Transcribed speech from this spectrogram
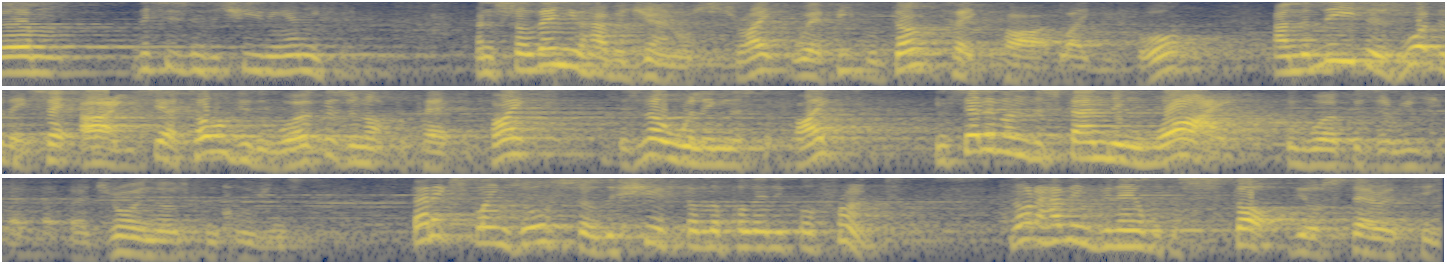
um, this isn't achieving anything. And so then you have a general strike where people don't take part like before, and the leaders, what do they say? Ah, you see, I told you the workers are not prepared to fight. There's no willingness to fight. Instead of understanding why the workers are, reach, uh, uh, drawing those conclusions, that explains also the shift on the political front. Not having been able to stop the austerity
